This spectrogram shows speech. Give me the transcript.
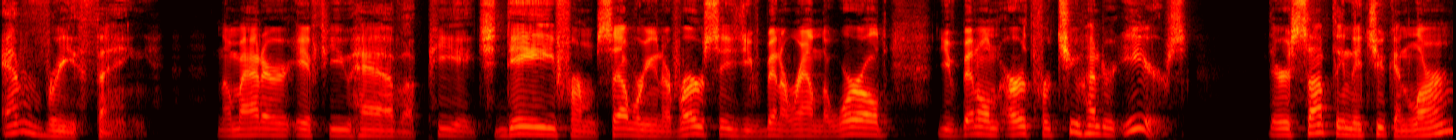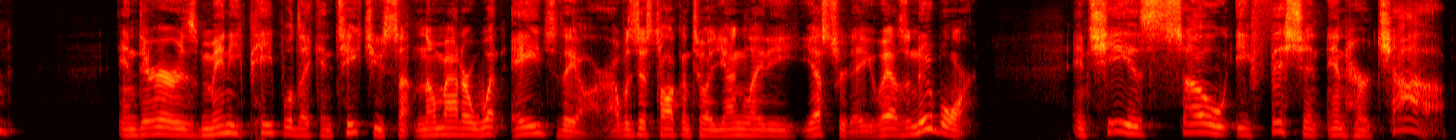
everything. No matter if you have a PhD from several universities, you've been around the world, you've been on earth for 200 years, there is something that you can learn. And there are as many people that can teach you something, no matter what age they are. I was just talking to a young lady yesterday who has a newborn, and she is so efficient in her job.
